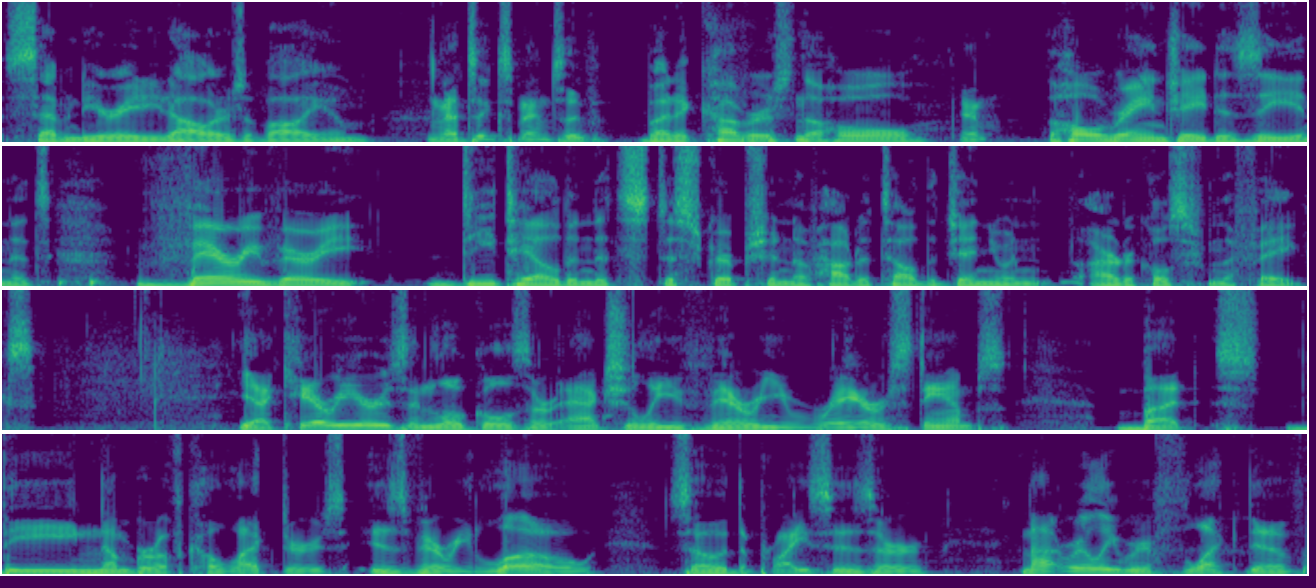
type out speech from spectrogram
seventy or eighty dollars a volume, That's expensive. but it covers the whole Yeah. the whole range A to Z, and it's very, very detailed in its description of how to tell the genuine articles from the fakes. Yeah, carriers and locals are actually very rare stamps, but the number of collectors is very low, so the prices are not really reflective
